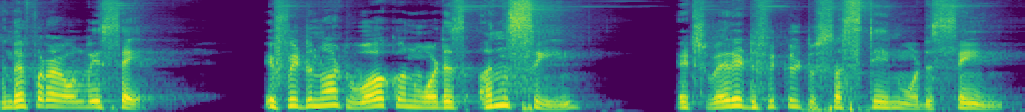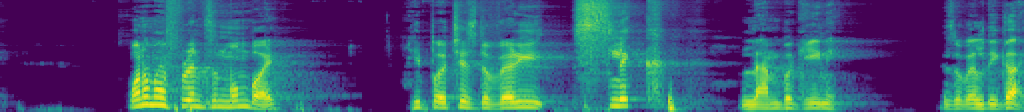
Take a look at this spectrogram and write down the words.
And therefore, I always say if we do not work on what is unseen, it's very difficult to sustain what is seen. One of my friends in Mumbai, he purchased a very slick Lamborghini. He's a wealthy guy.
